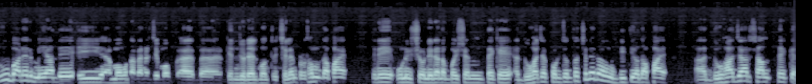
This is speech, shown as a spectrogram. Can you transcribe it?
দুবারের মেয়াদে এই মমতা ব্যানার্জি কেন্দ্রীয় রেলমন্ত্রী ছিলেন। প্রথম দফায় তিনি উনিশশো নিরানব্বই সাল থেকে দু হাজার পর্যন্ত ছিলেন এবং দ্বিতীয় দফায় দু হাজার সাল থেকে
